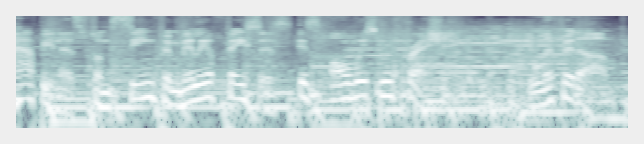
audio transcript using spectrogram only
Happiness from seeing familiar faces is always refreshing. Lift it up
